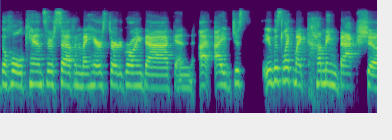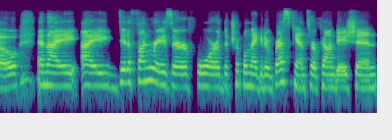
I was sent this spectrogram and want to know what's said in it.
the whole cancer stuff and my hair started growing back. And I, I just it was like my coming back show and i i did a fundraiser for the triple negative breast cancer foundation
